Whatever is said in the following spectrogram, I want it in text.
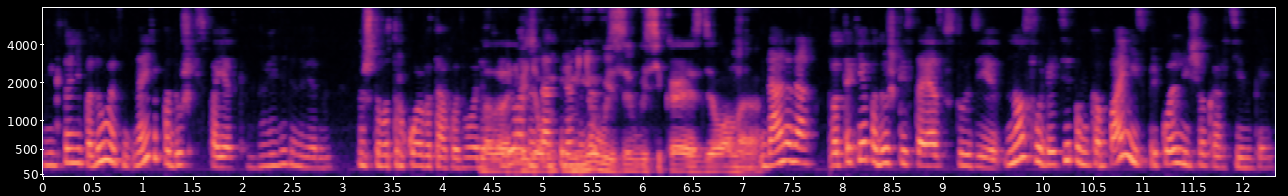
никто не подумает, знаете, подушки с пайетками? Ну, видели, наверное? Ну, что вот рукой вот так вот водят я вперед, видел назад, вперед, меню назад. выс- высекая сделано. Да-да-да. Вот такие подушки стоят в студии, но с логотипом компании, с прикольной еще картинкой.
